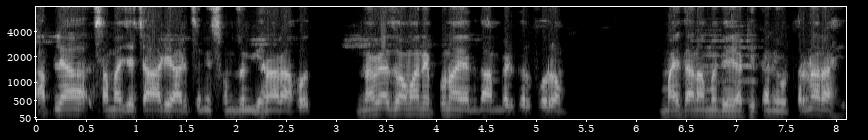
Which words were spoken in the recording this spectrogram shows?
आपल्या समाजाच्या अडीअडचणी समजून घेणार आहोत. नव्या जोमाने पुन्हा एकदा आंबेडकर फोरम मैदानामध्ये या ठिकाणी उतरणार आहे.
